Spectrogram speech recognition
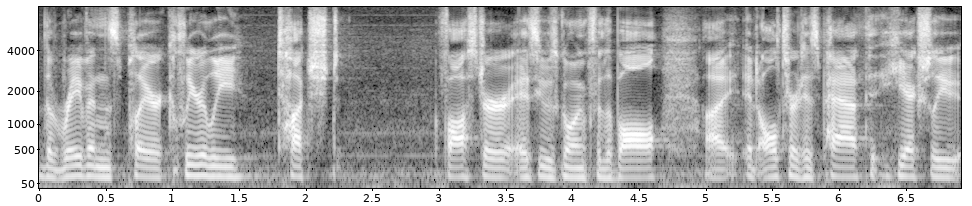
the Ravens player clearly touched Foster as he was going for the ball. Uh, it altered his path. He actually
